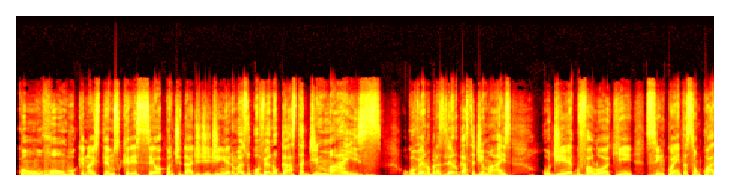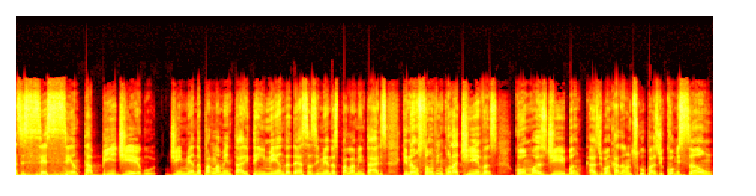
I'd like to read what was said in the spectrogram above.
com o rombo que nós temos, cresceu a quantidade de dinheiro, mas o governo gasta demais. O governo brasileiro gasta demais. O Diego falou aqui, 50 são quase 60 bi, Diego, de emenda parlamentar. E tem emenda dessas emendas parlamentares que não são vinculativas, como as de, ban... as de bancada, não, desculpa, as de comissão,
